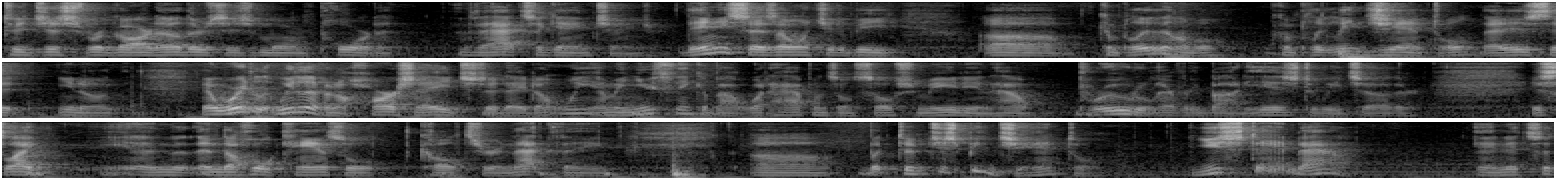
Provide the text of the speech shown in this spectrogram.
to just regard others as more important. That's a game changer. Then he says, I want you to be uh, completely humble, completely gentle. That is that, you know, and we we live in a harsh age today, don't we? I mean, you think about what happens on social media and how brutal everybody is to each other. It's like, and the, and the whole cancel culture and that thing. Uh, but to just be gentle, you stand out and it's a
